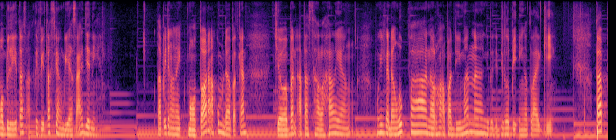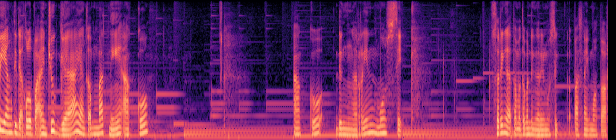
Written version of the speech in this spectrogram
mobilitas aktivitas yang biasa aja nih. Tapi dengan naik motor, aku mendapatkan jawaban atas hal-hal yang mungkin kadang lupa naruh apa di mana gitu, jadi lebih ingat lagi. Tapi yang tidak kelupaan juga, yang keempat nih, aku aku dengerin musik. Sering nggak teman-teman dengerin musik pas naik motor?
